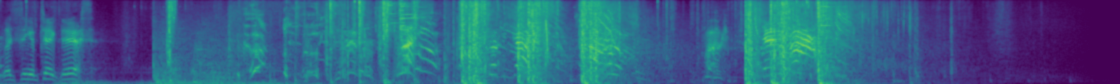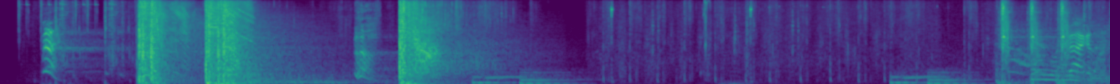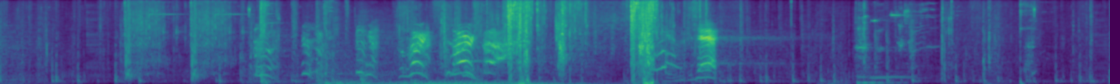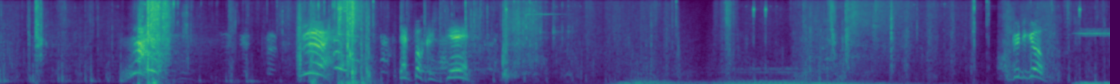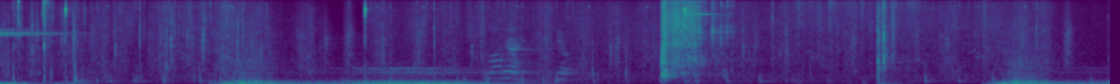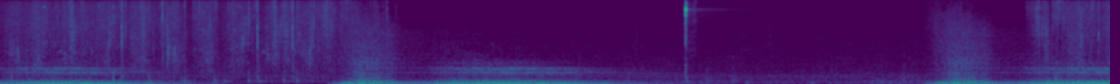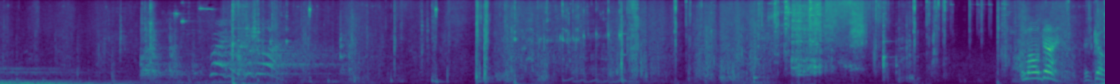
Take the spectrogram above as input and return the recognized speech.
Let's see him take this. Fucking got it. Fuck. I'm hurt! I'm hurt! Yeah, look at that! That fucker's dead! Good to go. I'm all done. Let's go.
